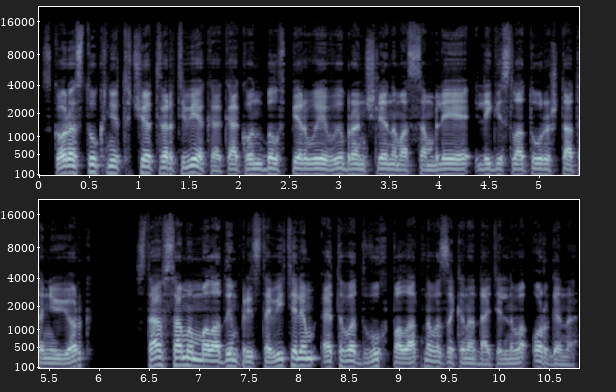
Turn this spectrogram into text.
Скоро стукнет четверть века, как он был впервые выбран членом Ассамблеи легислатуры штата Нью-Йорк, став самым молодым представителем этого двухпалатного законодательного органа.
